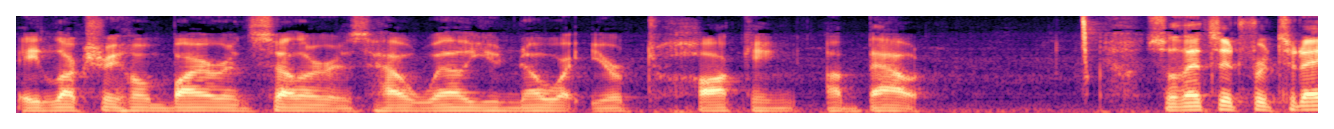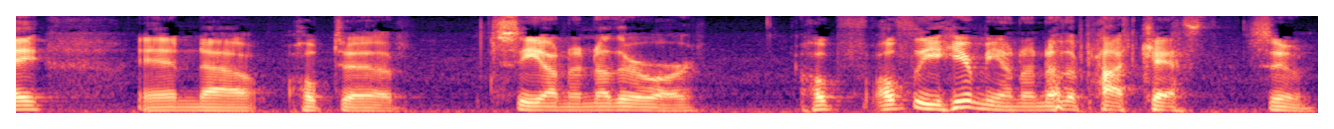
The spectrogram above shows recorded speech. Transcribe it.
a luxury home buyer and seller is how well you know what you're talking about. So that's it for today, and uh, hope to see you on another or hope hopefully you hear me on another podcast soon.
